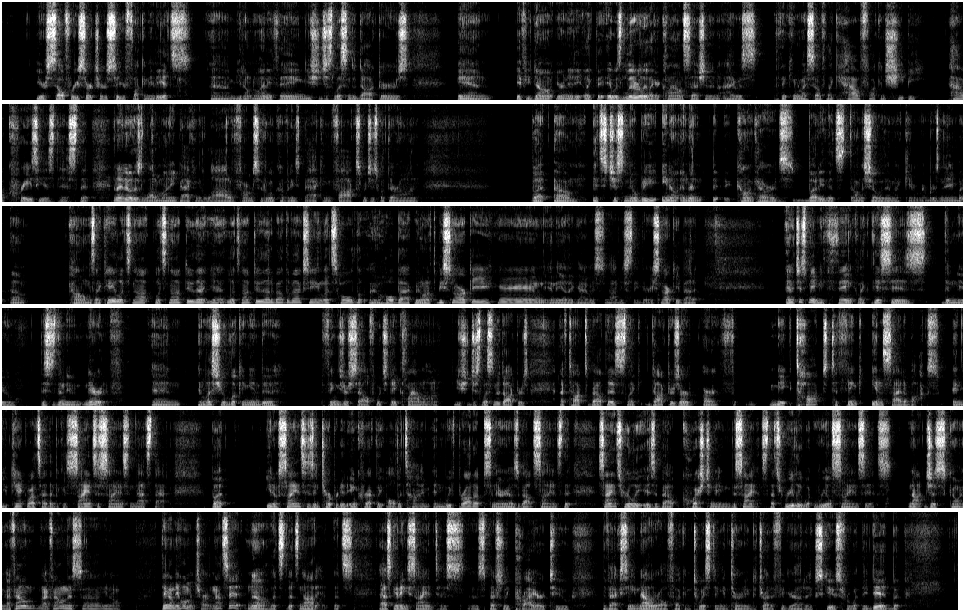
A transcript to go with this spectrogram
you're self researchers, so you're fucking idiots. Um, you don't know anything. You should just listen to doctors and if you don't, you're an idiot. Like it was literally like a clown session, and I was thinking to myself, like, how fucking sheepy, how crazy is this? That, and I know there's a lot of money backing a lot of pharmaceutical companies backing Fox, which is what they're on. But um, it's just nobody, you know. And then uh, Colin Cowherd's buddy that's on the show with him, I can't remember his name, but um, Colin was like, "Hey, let's not let's not do that yet. Let's not do that about the vaccine. Let's hold you know, hold back. We don't have to be snarky." And the other guy was obviously very snarky about it. And it just made me think like this is the new this is the new narrative. And unless you're looking into things yourself, which they clown on, you should just listen to doctors. I've talked about this. Like doctors are are th- taught to think inside a box, and you can't go outside that because science is science, and that's that. But you know, science is interpreted incorrectly all the time, and we've brought up scenarios about science that science really is about questioning the science. That's really what real science is, not just going. I found I found this uh, you know thing on the element chart, and that's it. No, that's that's not it. That's ask any scientists, especially prior to the vaccine. Now they're all fucking twisting and turning to try to figure out an excuse for what they did, but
